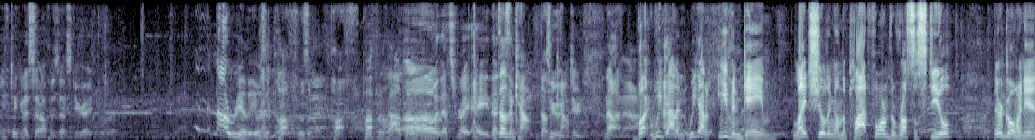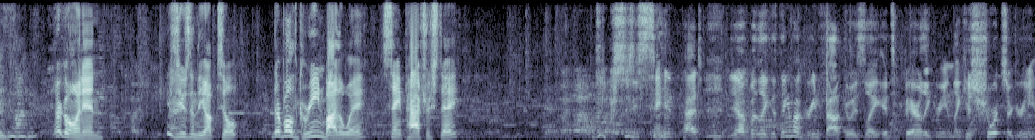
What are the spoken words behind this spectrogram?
You've taken a set off of Zesty, right? Not really. It was a puff. It was a puff. Puff and Falcon. Oh, that's right. Hey, that doesn't count, doesn't dude, count. Dude, no, no. But we got an we got an even game. Light shielding on the platform. The Russell Steele. they're going in. They're going in. He's using the up tilt. They're both green, by the way. St. Patrick's Day. Saint Pat. Yeah, but like the thing about Green Falco is like it's barely green. Like his shorts are green.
